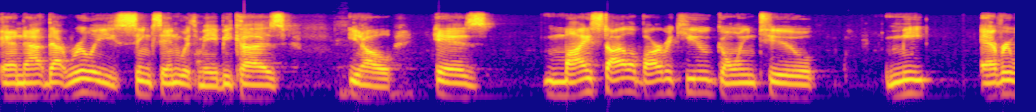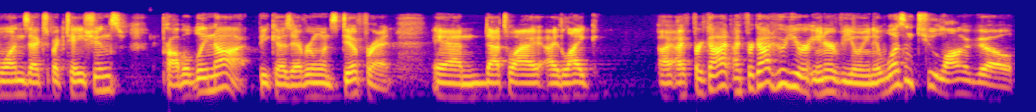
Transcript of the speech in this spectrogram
And that that really sinks in with me because, you know, is my style of barbecue going to meet everyone's expectations? Probably not, because everyone's different, and that's why I like. I, I forgot. I forgot who you were interviewing. It wasn't too long ago.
